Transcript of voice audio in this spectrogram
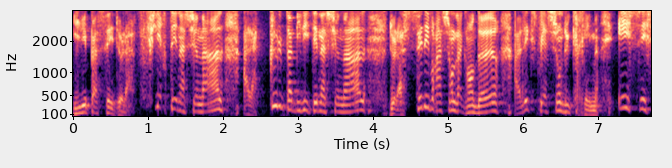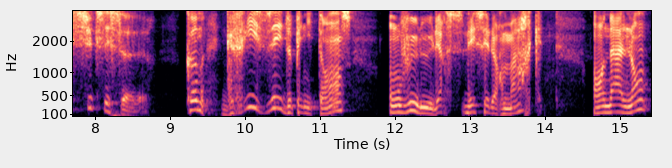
Il est passé de la fierté nationale à la culpabilité nationale, de la célébration de la grandeur à l'expiation du crime. Et ses successeurs, comme grisés de pénitence, ont voulu laisser leur marque en allant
